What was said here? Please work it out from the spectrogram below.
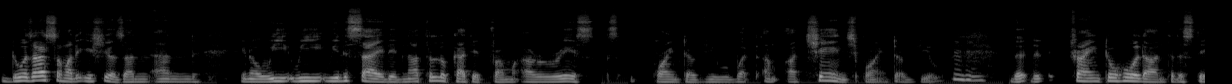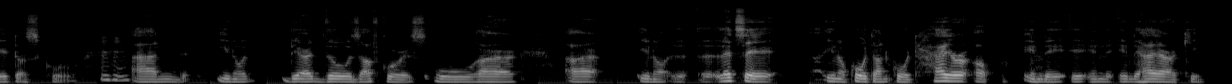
those are some of the issues, and and you know, we we we decided not to look at it from a race point of view, but um, a change point of view. Mm-hmm. The, the, trying to hold on to the status quo, mm-hmm. and you know, there are those, of course, who are, are you know, let's say, you know, quote unquote, higher up in the in the in the hierarchy,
